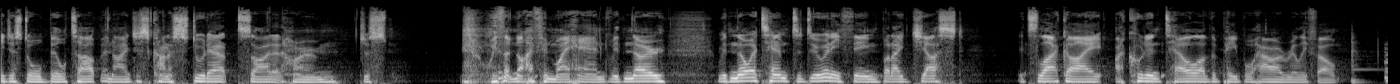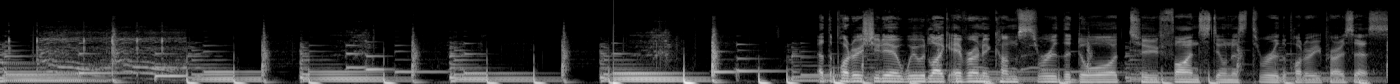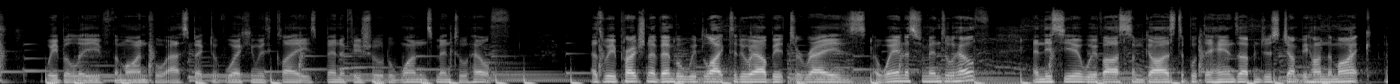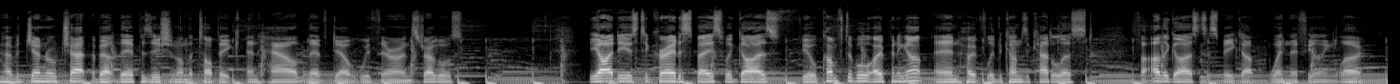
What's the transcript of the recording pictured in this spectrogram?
it just all built up, and I just kind of stood outside at home, just with a knife in my hand, with no, with no attempt to do anything. But I just, it's like I, I couldn't tell other people how I really felt. At the Pottery Studio, we would like everyone who comes through the door to find stillness through the pottery process. We believe the mindful aspect of working with clay is beneficial to one's mental health. As we approach November, we'd like to do our bit to raise awareness for mental health. And this year, we've asked some guys to put their hands up and just jump behind the mic and have a general chat about their position on the topic and how they've dealt with their own struggles. The idea is to create a space where guys feel comfortable opening up and hopefully becomes a catalyst for other guys to speak up when they're feeling low.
